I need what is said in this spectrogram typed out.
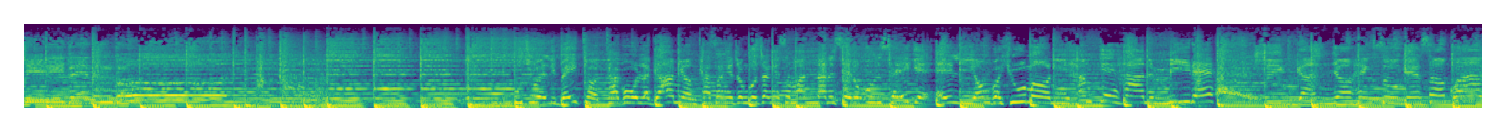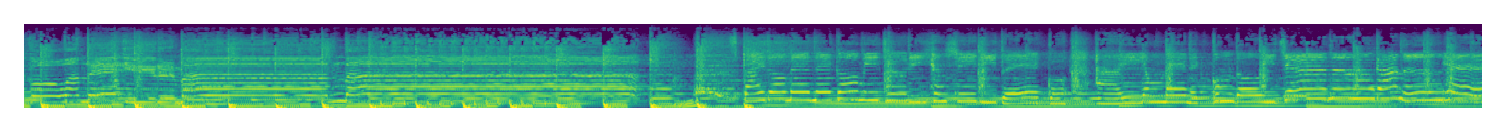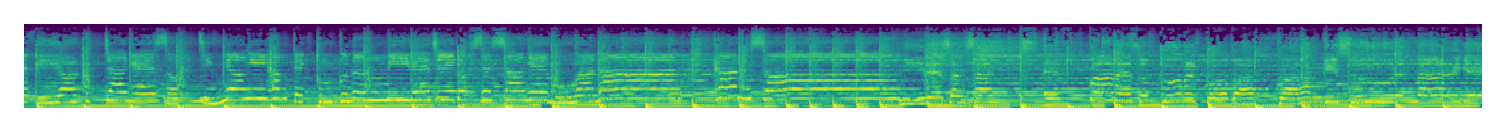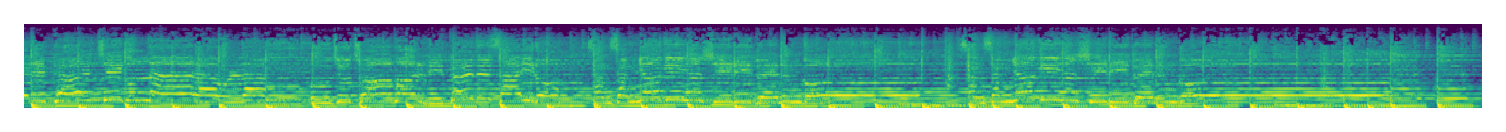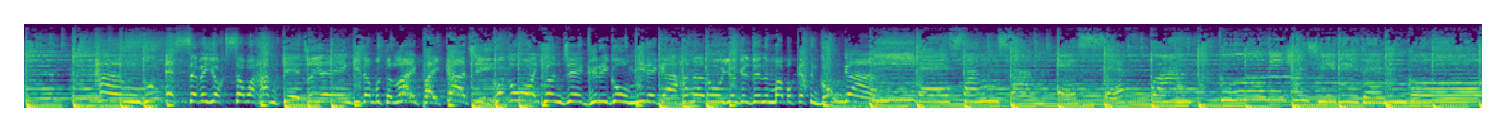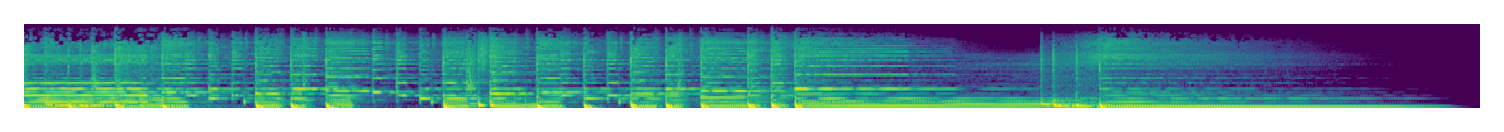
현실이 되는 곳. 우주 엘리베이터 타고 올라가면 가상의 정거장에서 만나는 새로운 세계 엘리언과 휴먼이 함께하는 미래. 시간 여행 속 라이파이까지. 과거와 현재 그리고 미래.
